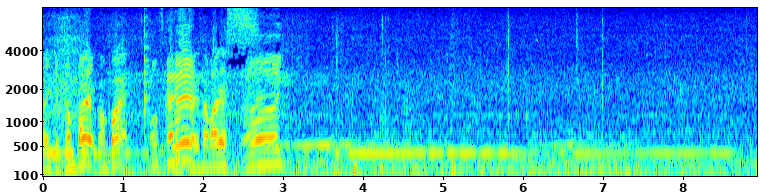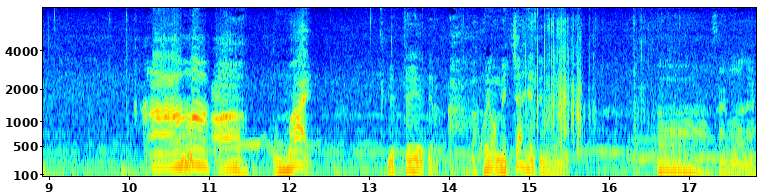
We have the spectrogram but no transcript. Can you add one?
はいじゃあ乾杯。乾杯。お疲れ。お疲れ様です。はーい。あー。あーうまい。めっちゃ冷えてる。あこれもめっちゃ冷えてる俺も。ああ最高だね。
